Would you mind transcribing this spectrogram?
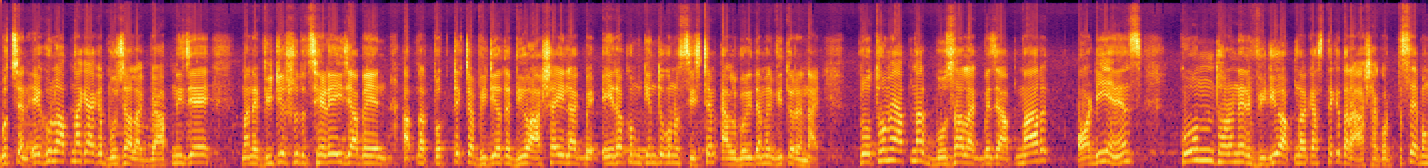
বুঝছেন? এগুলো আপনাকে আগে বোঝা লাগবে। আপনি যে মানে ভিডিও শুধু ছেড়েই যাবেন, আপনার প্রত্যেকটা ভিডিওতে ভিউ আসাই লাগবে এইরকম কিন্তু কোনো সিস্টেম অ্যালগোরিদমের ভিতরে নাই। প্রথমে আপনার বোঝা লাগবে যে আপনার অডিয়েন্স কোন ধরনের ভিডিও আপনার কাছ থেকে তারা আশা করতেছে এবং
